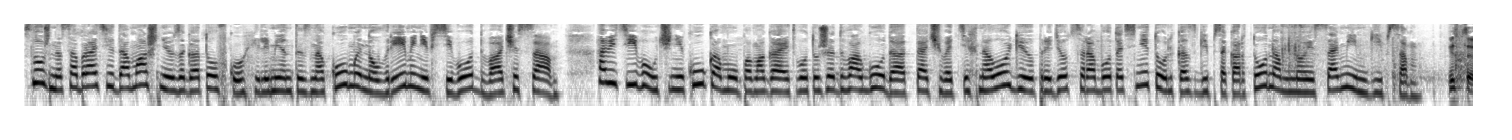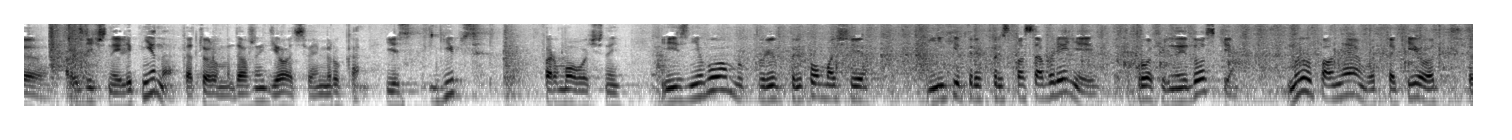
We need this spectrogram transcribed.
Сложно собрать и домашнюю заготовку. Элементы знакомы, но времени всего два часа. А ведь его ученику, кому помогает вот уже два года оттачивать технологию, придется придется работать не только с гипсокартоном, но и с самим гипсом. Это различные лепнина, которые мы должны делать своими руками. Есть гипс формовочный, и из него мы при, при помощи нехитрых приспособлений, профильные доски, мы выполняем вот такие вот э,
